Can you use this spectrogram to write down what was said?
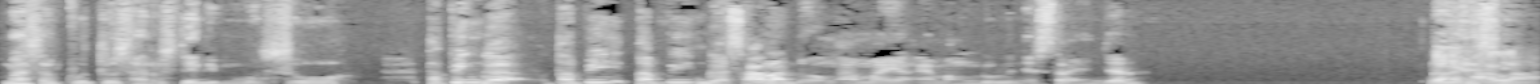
masa putus harus jadi musuh? tapi nggak tapi tapi nggak salah dong sama yang emang dulunya stranger nggak Iya sih. salah.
